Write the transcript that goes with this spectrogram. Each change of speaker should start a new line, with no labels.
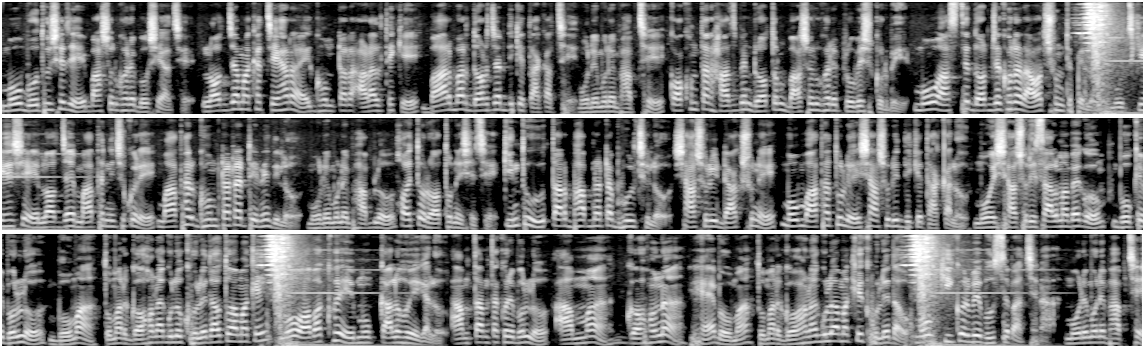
মৌ বধূ সেজে বাসর ঘরে বসে আছে। লজ্জা মাখা চেহারায় ঘোমটার আড়াল থেকে বারবার দরজার দিকে তাকাচ্ছে। মনে মনে ভাবছে, কখন তার হাজবেন্ড রতন বাসর ঘরে প্রবেশ করবে। মৌ আস্তে দরজা খোলার আওয়াজ শুনতে পেল। মুচকি হেসে লজ্জায় মাথা নিচু করে মাথার ঘোমটাটা টেনে দিল। মনে মনে ভাবলো, হয়তো রতন এসেছে। কিন্তু তার ভাবনাটা ভুল ছিল। শাশুড়ির ডাক শুনে মৌ মাথা তুলে শাশুড়ির দিকে তাকালো। মৌয়ের শাশুড়ি সালমা বেগম বউকে বলল, বৌমা, তোমার গহনাগুলো খুলে দাও তো আমাকে। মৌ অবাক হয়ে মুখ কালো হয়ে গেল। আমতা আমতা করে বলল, আম্মা, গহনা? হ্যাঁ বৌমা, তোমার গহনাগুলো আমাকে খুলে দাও। মৌ কি করবে বুঝতে পারছে না। মনে মনে ভাবছে,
